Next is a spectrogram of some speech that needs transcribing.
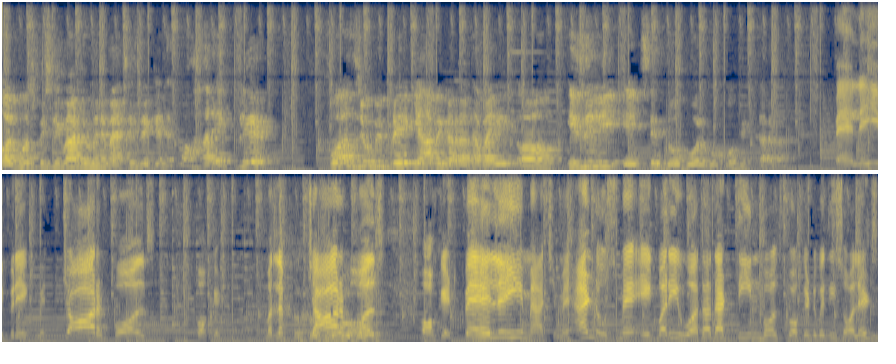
ऑलमोस्ट पिछली बार जो मैंने मैचेस देखे थे तो हर एक प्लेयर फ़र्स्ट जो भी ब्रेक यहाँ पे कर रहा था भाई इजीली एक से दो बॉल को पॉकेट कर रहा था। पहले ही ब्रेक में चार बॉल्स पॉकेट मतलब चार बॉल्स पॉकेट पहले ही मैच में। एंड उसमें एक बार ही हुआ था दैट तीन बॉल्स पॉकेट हुई थी सॉलिड्स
